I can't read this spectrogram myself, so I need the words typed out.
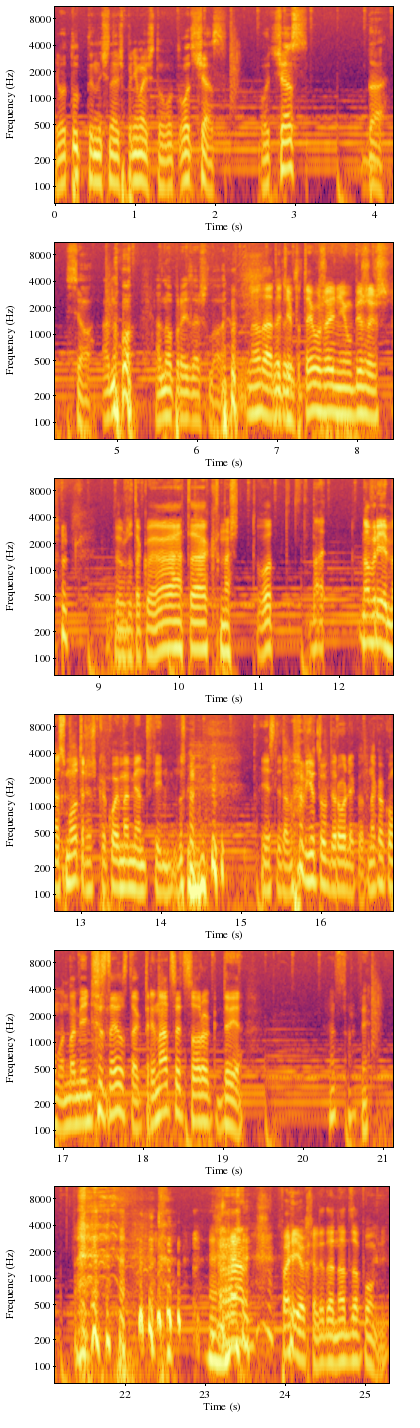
И вот тут ты начинаешь понимать, что вот вот сейчас, вот сейчас, да, все, оно, оно произошло. Ну да, Ну, ты типа, есть- ты уже не убежишь. Ты уже такой, а, так, на вот на, на время смотришь, какой момент фильм. Если там в Ютубе ролик, вот на каком он моменте остановился, так, 13.42. 13:42. Ран. Поехали, да, надо запомнить.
